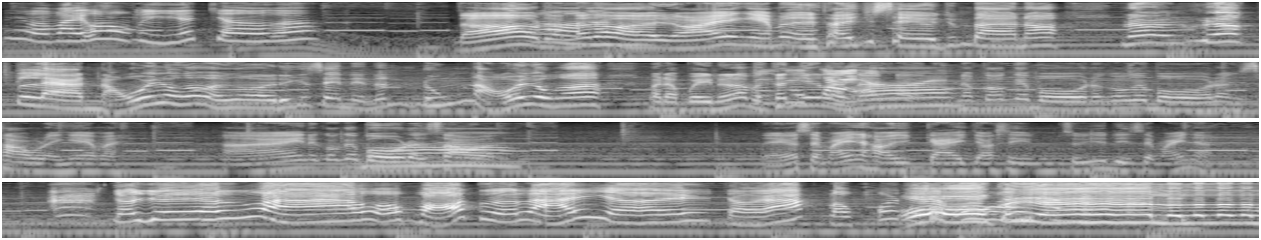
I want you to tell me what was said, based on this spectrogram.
Nhưng mà bay quá không bị gì hết trơn á. Đó Rồi, đó rồi rồi anh em thấy chiếc xe của chúng ta nó nó rất là nổi luôn á mọi người. Đi cái xe này nó đúng nổi luôn á. Và đặc biệt nữa là mình thích nhất là nó, nó, nó có cái bô nó có cái bô ở đằng sau này anh em này đấy nó có cái bô đằng sau Ờ. này. Này có xe máy thôi cay cho sim xuống dưới đi xe máy nè Trời duyên à Ông bỏ tôi lại vậy Trời ác độc quá ô ô cái gì lên lên lên lên.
